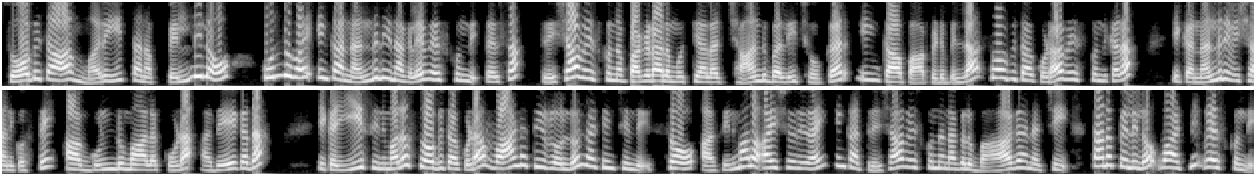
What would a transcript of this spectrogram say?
శోభిత మరి తన పెళ్ళిలో కుందువై ఇంకా నందిని నగలే వేసుకుంది. తెలుసా? త్రిష వేసుకున్న పగడాల ముత్యాల చాంద్ బల్లి చోకర్ ఇంకా పాపిడి బిల్ల శోభిత కూడా వేసుకుంది కదా. ఇక నందిని విషయానికి వస్తే ఆ గుండుమాల కూడా అదే కదా. ఇక ఈ సినిమాలో శోభిత కూడా వాణతి రోల్లో నటించింది. సో ఆ సినిమాలో ఐశ్వర్య రాయ్ ఇంకా త్రిష వేసుకున్న నగలు బాగా నచ్చి తన పెళ్ళిలో వాటిని వేసుకుంది.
